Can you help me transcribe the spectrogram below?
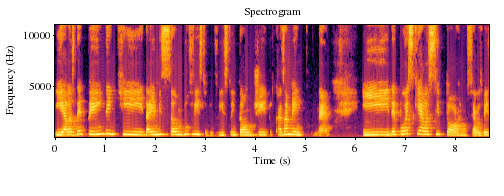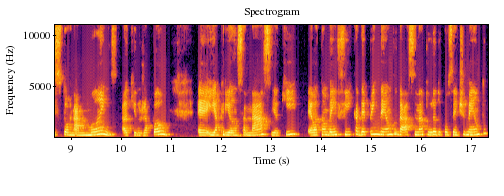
e elas dependem que da emissão do visto, do visto, então, de, do casamento, né? E depois que elas se tornam, se elas vêm se tornar mães aqui no Japão, é, e a criança nasce aqui, ela também fica dependendo da assinatura do consentimento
